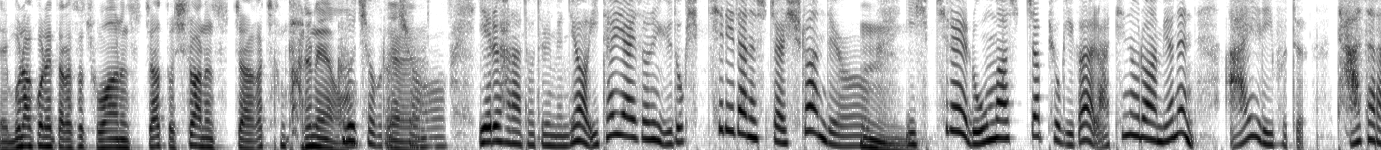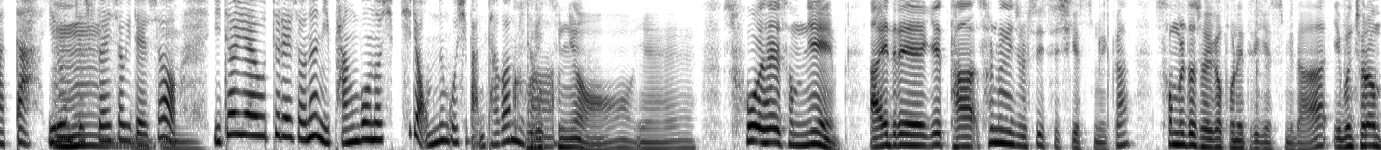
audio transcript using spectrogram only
예, 문화권에 따라서 좋아하는 숫자 또 싫어하는 숫자가 참 다르네요. 그렇죠, 그렇죠. 예 를 하나 더 들면요. 이탈리아에서는 유독 17이라는 숫자를 싫어한대요. 예. 음. 이 17의 로마 숫자 표기가 라틴어로 하면은 I lived 다 살았다 이런 음, 뜻으로 해석이 돼서 음. 이탈리아 호텔에서는 이 방번호 17이 없는 곳이 많다고 합니다. 그렇군요. 예. 소혜섭님 아이들에게 다 설명해 줄 수 있으시겠습니까? 선물도 저희가 보내드리겠습니다. 이분처럼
